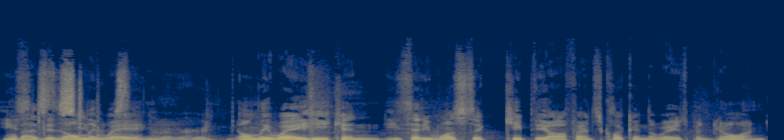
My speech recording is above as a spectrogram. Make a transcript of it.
he Well, said the, only way I've ever heard. only way he can. He said he wants to keep the offense clicking the way it's been going.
